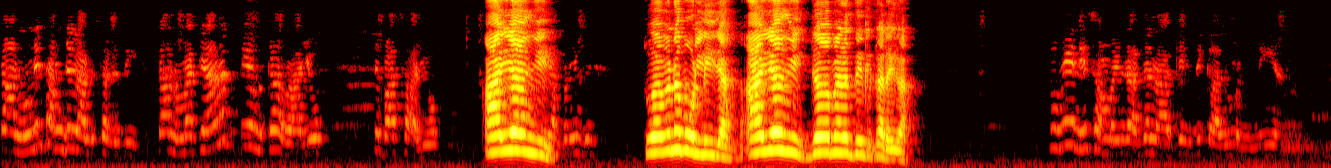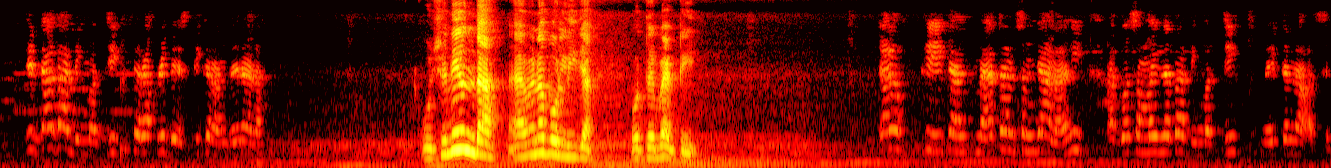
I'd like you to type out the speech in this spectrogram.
ਤੁਹਾਨੂੰ ਨਹੀਂ ਸਮਝ ਲੱਗ ਸਕਦੀ। ਤੁਹਾਨੂੰ ਮੈਂ ਕਿਹਾ ਨਾ ਕਿ ਹੁਣ ਘਰ ਆਇਓ ਤੇ ਬਸ ਆ ਐਵੇਂ ਨਾ ਬੋਲੀ ਜਾ। ਆ ਜਾਵਾਂਗੀ ਜਦੋਂ ਮੇਰਾ ਦਿਲ ਕਰੇਗਾ। ਤੁਸੀਂ ਨਹੀਂ ਸਮਝਦਾ ਤੇ ਨਾ ਕਿਸੇ ਦੀ ਗੱਲ ਮੰਨਣੀ ਆ। ਜਿੱਦਾਂ ਤੁਹਾਡੀ ਮਰਜ਼ੀ ਫਿਰ ਆਪਣੀ ਬੇਇੱਜ਼ਤੀ ਕਰਾਉਂਦੇ ਰਹਿਣਾ। ਕੁਛ ਨਹੀਂ ਹੁੰਦਾ ਐਵੇਂ ਨਾ ਬੋਲੀ ਜਾ ਉੱਥੇ ਬੈਠੀ। ਚਲੋ ਠੀਕ ਹੈ ਮੈਂ ਤੁਹਾਨੂੰ ਸਮਝਾਣਾ ਸੀ ਅੱਗੋਂ ਸਮਝਣਾ ਤੁਹਾਡੀ ਮਰਜ਼ੀ ਨਹੀਂ ਤੇ ਨਾ ਸੇ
